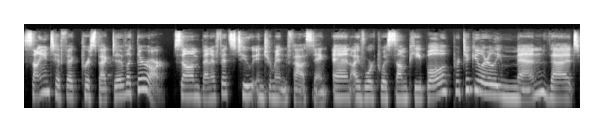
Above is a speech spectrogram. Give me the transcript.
scientific perspective, like there are some benefits to intermittent fasting. And I've worked with some people, particularly men, that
